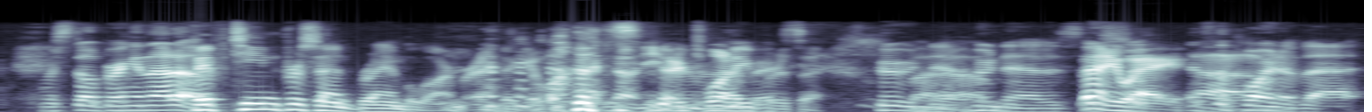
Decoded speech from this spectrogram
We're still bringing that up. Fifteen percent bramble armor, I think it. Was, or twenty percent. Who, But, know, um, who knows? but anyway, that's the uh, point of that.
